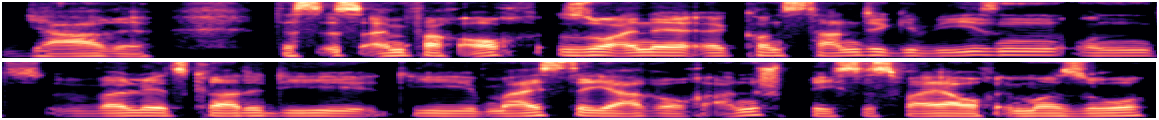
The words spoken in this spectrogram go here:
Jahre. Das ist einfach auch so eine äh, Konstante gewesen. Und weil du jetzt gerade die, die meiste Jahre auch ansprichst, es war ja auch immer so,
